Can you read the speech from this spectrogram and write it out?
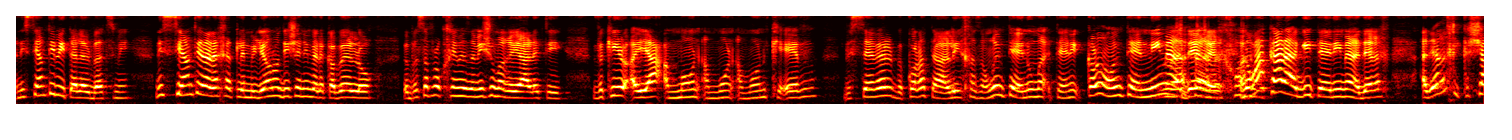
אני סיימתי להתעלל בעצמי, אני סיימתי ללכת למיליון אודישנים ולקבל לא, ובסוף לוקחים איזה מישהו מריאליטי, וכאילו היה המון המון המון כאב וסבל בכל התהליך הזה. אומרים, תהנו, תהני, כל הזמן אומרים, תהני מהדרך. נכון. נורא קל להגיד, תהני מהדרך. הדרך היא קשה,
